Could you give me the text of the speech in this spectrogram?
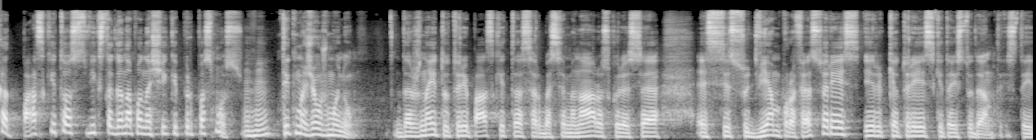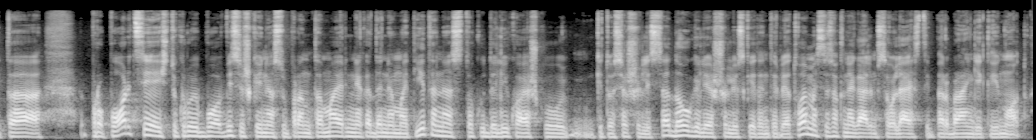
kad paskaitos vyksta gana panašiai kaip ir pas mus. Mhm. Tik mažiau žmonių. Dažnai tu turi paskaitas arba seminarus, kuriuose esi su dviem profesoriais ir keturiais kitais studentais. Tai ta proporcija iš tikrųjų buvo visiškai nesuprantama ir niekada nematyta, nes tokių dalykų, aišku, kitose šalise, daugelį šalių, skaitant ir Lietuvą, mes tiesiog negalim sauliaisti per brangiai kainuotų.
